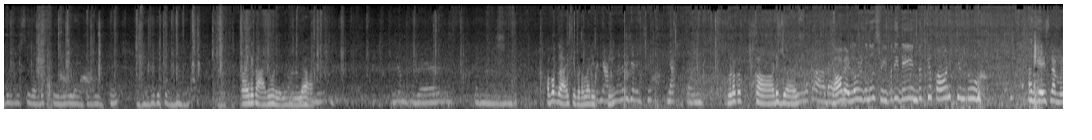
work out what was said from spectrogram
ഇവരുടെ സ്കൂളിലുള്ള ഏതൊരു അതിന്റെ പോകുന്നുണ്ട് അതിന്റെ കാര്യം പറയുന്നു അല്ല. അപ്പൊ ഗായ്സ് ഇവിടെ വരെ എത്തി. ഞങ്ങൾ വിചാരിച്ച് ഞ- ഉം, ഇവിടെ ഒക്കെ കാട്. ആ വെള്ളം ഒഴുകുന്നത് ശ്രീപതി ഇതേ എന്തൊക്കെയോ കാണിക്കുന്നു. അത് കേസ് നമ്മൾ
